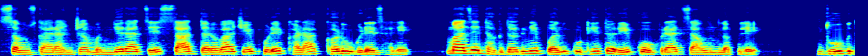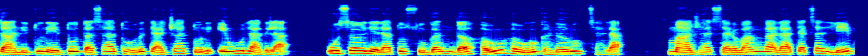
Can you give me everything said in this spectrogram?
संस्कारांच्या मंदिराचे सात दरवाजे पुढे खडाखड उघडे झाले. माझे धगधगणे पण कुठेतरी कोपऱ्यात जाऊन लपले. धूपदानीतून येतो तसा धूर त्याच्यातून येऊ लागला. उसळलेला तो सुगंध हळूहळू घनरूप झाला. माझ्या सर्वांगाला त्याचा लेप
